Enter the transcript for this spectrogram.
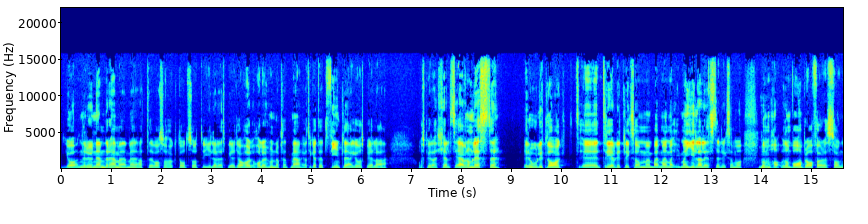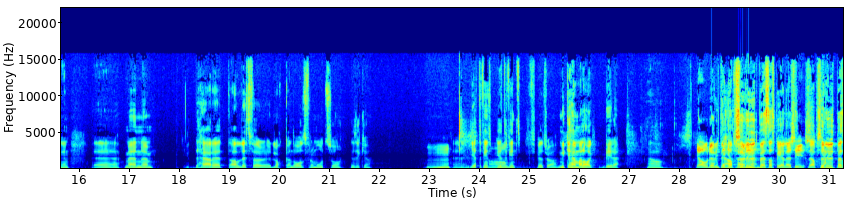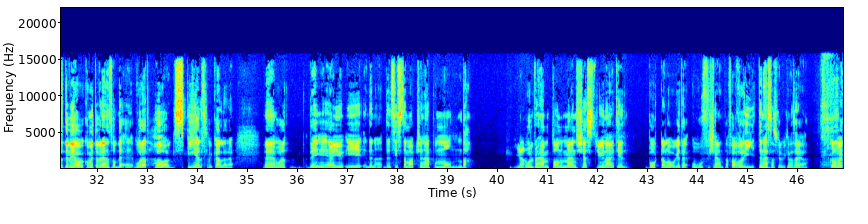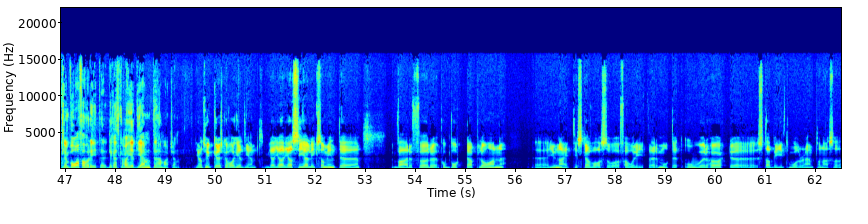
ja, när du nämnde det här med, med, att det var så högt odds och att du gillar det här spelet, jag håller 100% med. Jag tycker att det är ett fint läge att spela, att spela Chelsea. Även om Leicester är roligt lag, eh, trevligt liksom. Man, man, man, gillar Leicester liksom. Och mm. de, ha, de var bra förra säsongen. Eh, men eh, det här är ett alldeles för lockande odds för att motstå. Det tycker jag. Mm. Eh, jättefint, ja. jättefint spel tror jag. Mycket hemmalag blir det. Ja. Ja, och det är Och inte det helt absolut än. bästa spelet, Precis. det absolut bästa, det vi har kommit överens om, det är vårt högspel, ska vi kalla det. Eh, vårat, det är ju i den, den sista matchen här på måndag. Ja. Wolverhampton, Manchester United. Bortalaget är oförtjänta favoriter nästan, skulle vi kunna säga. Ska de verkligen vara favoriter? Det kanske ska vara helt jämnt i den här matchen. Jag tycker det ska vara helt jämnt. Jag, jag, jag ser liksom inte varför på bortaplan eh, United ska vara så favoriter mot ett oerhört eh, stabilt Wolverhampton. Alltså,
